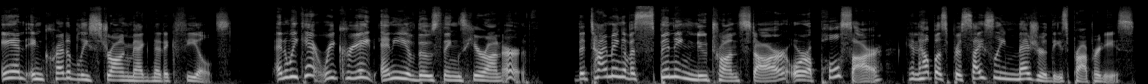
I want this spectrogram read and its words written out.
and incredibly strong magnetic fields. And we can't recreate any of those things here on Earth. The timing of a spinning neutron star, or a pulsar, can help us precisely measure these properties.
